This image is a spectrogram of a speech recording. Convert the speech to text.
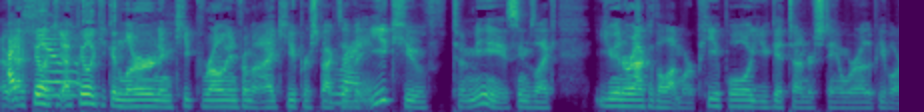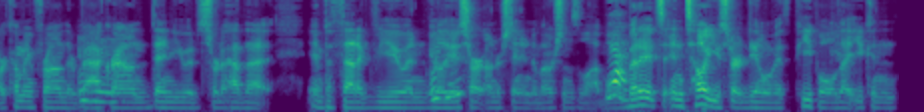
I, mean, I feel like I feel like you can learn and keep growing from an IQ perspective. Right. But EQ, to me, seems like you interact with a lot more people. You get to understand where other people are coming from, their Mhm. background. Then you would sort of have that empathetic view and really Mhm. start understanding emotions a lot more. Yeah. But it's until you start dealing with people that you can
